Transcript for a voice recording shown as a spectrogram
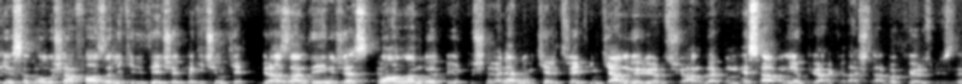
piyasada oluşan fazla likiditeyi çekmek için ki birazdan değineceğiz. Bu anlamda yurt dışına önemli bir carry trade imkanı veriyoruz şu anda. Bunun hesabını yapıyor arkadaşlar. Bakıyoruz biz de.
